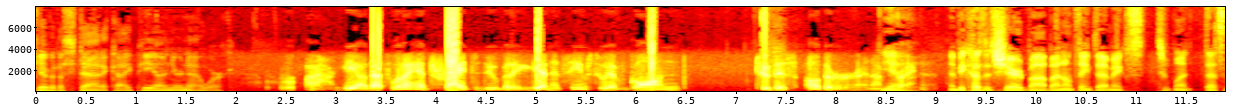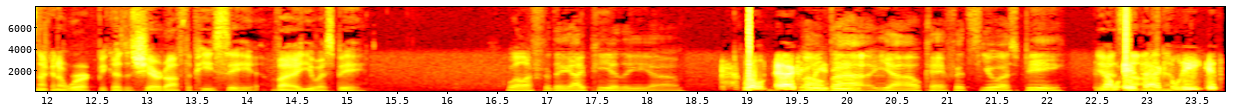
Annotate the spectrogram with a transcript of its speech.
give it a static IP on your network. Uh, Yeah, that's what I had tried to do, but again, it seems to have gone to this other, and I'm Yeah, trying. and because it's shared, Bob, I don't think that makes too much. That's not going to work because it's shared off the PC via USB. Well, if the IP of the uh, Well, actually, well, the, yeah, okay. If it's USB, Yeah, no, it's it's, not on actually it's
